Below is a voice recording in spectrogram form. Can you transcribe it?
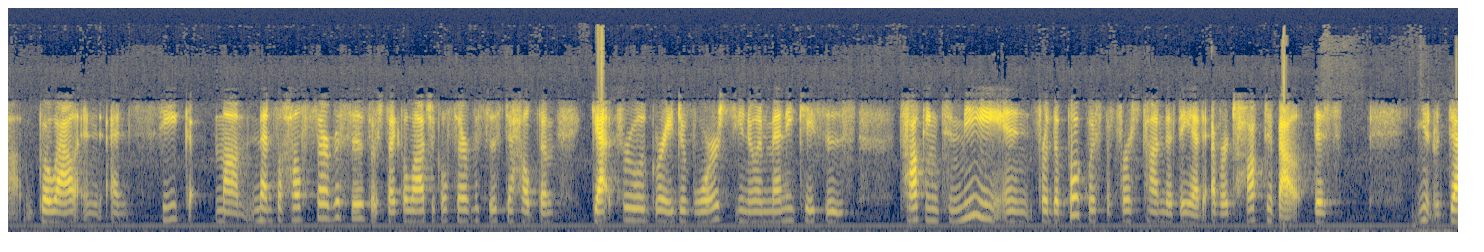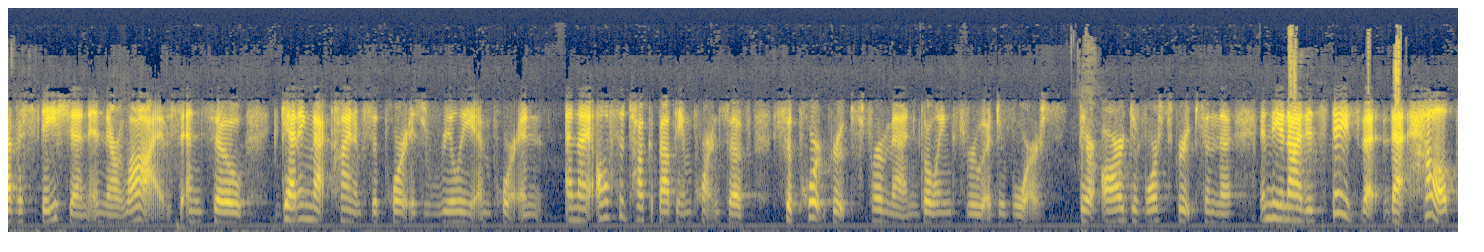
um, go out and, and seek um, mental health services or psychological services to help them get through a gray divorce. You know, in many cases, talking to me in for the book was the first time that they had ever talked about this you know devastation in their lives. And so getting that kind of support is really important. And i also talk about the importance of support groups for men going through a divorce there are divorce groups in the in the united states that that help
